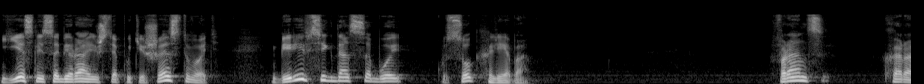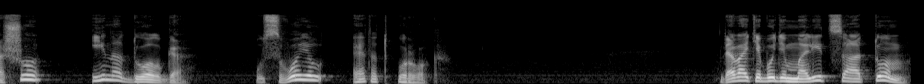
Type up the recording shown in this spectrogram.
если собираешься путешествовать, бери всегда с собой кусок хлеба. Франц хорошо и надолго усвоил этот урок. Давайте будем молиться о том,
